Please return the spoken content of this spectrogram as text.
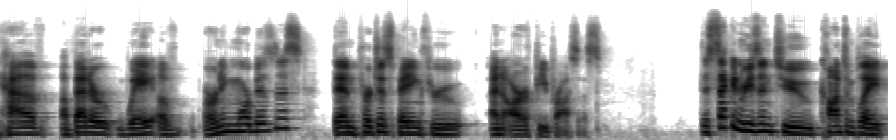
have a better way of earning more business than participating through an RFP process. The second reason to contemplate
